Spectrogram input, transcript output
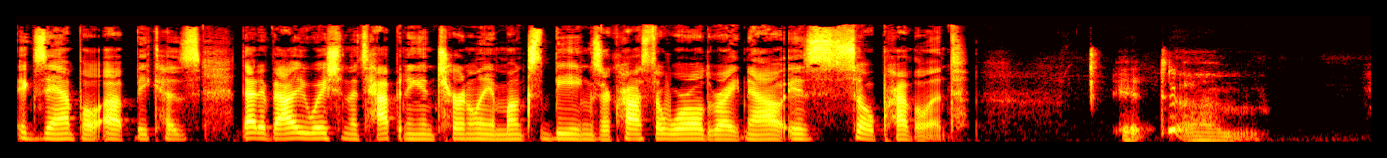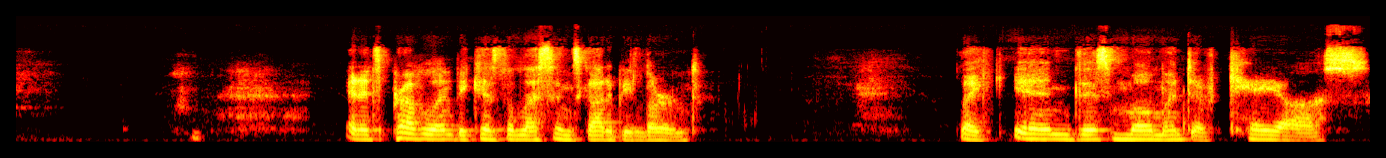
example up because that evaluation that's happening internally amongst beings across the world right now is so prevalent. It um, and it's prevalent because the lessons got to be learned. Like in this moment of chaos,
